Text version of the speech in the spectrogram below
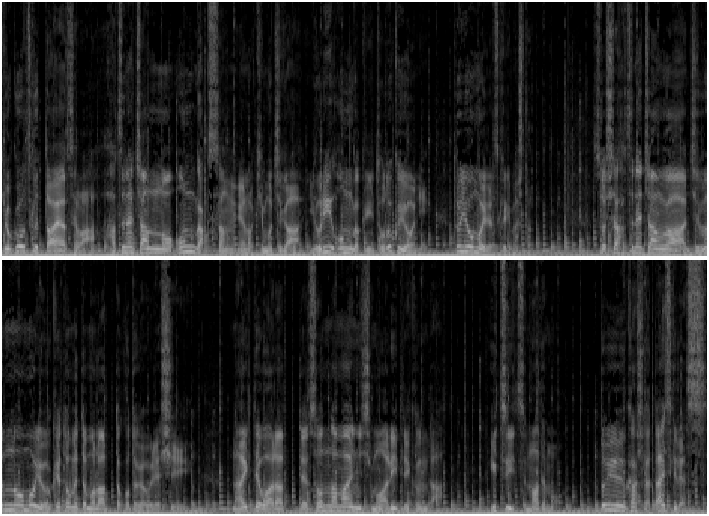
曲を作った綾瀬は初音ちゃんの音楽さんへの気持ちがより音楽に届くようにという思いで作りました。そして初音ちゃんは自分の思いを受け止めてもらったことが嬉しい。泣いて笑ってそんな毎日も歩いていくんだ。いついつまでもという歌詞が大好きです。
